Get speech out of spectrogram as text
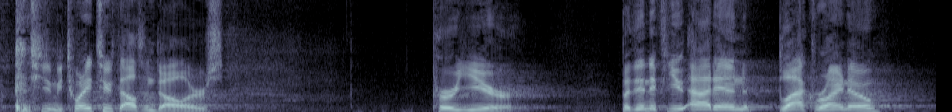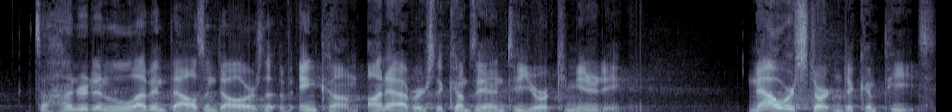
excuse me, $22,000 per year. But then if you add in black rhino, it's $111,000 of income on average that comes into your community. Now we're starting to compete.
